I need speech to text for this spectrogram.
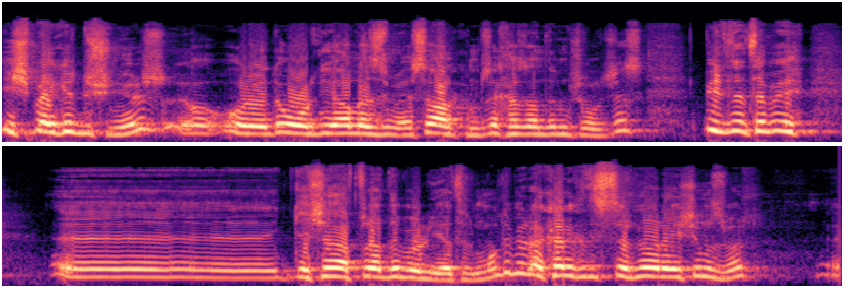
iş merkezi düşünüyoruz. Oraya da orduya verirse halkımıza kazandırmış olacağız. Bir de tabii e, geçen haftalarda böyle yatırım oldu. Bir akaryakıt istasyonu arayışımız var. E,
